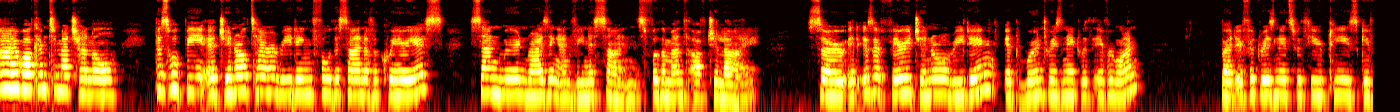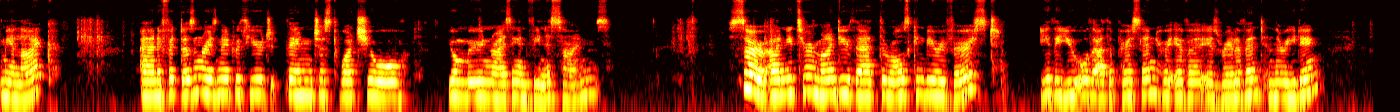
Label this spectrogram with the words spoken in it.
Hi, welcome to my channel. This will be a general tarot reading for the sign of Aquarius, Sun, Moon, Rising and Venus signs for the month of July. So it is a very general reading. It won't resonate with everyone. But if it resonates with you, please give me a like. And if it doesn't resonate with you, then just watch your, your Moon, Rising and Venus signs. So I need to remind you that the roles can be reversed either you or the other person, whoever is relevant in the reading.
